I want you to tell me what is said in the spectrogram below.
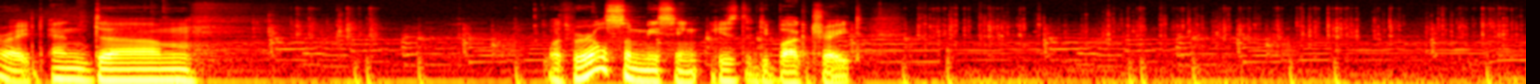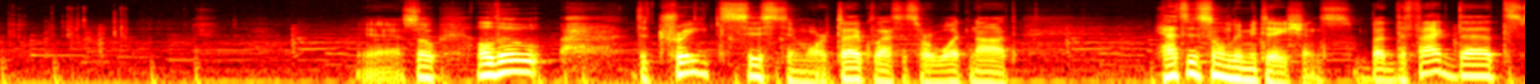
All right, and um, what we're also missing is the debug trait. Yeah, so although the trait system or type classes or whatnot has its own limitations, but the fact that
